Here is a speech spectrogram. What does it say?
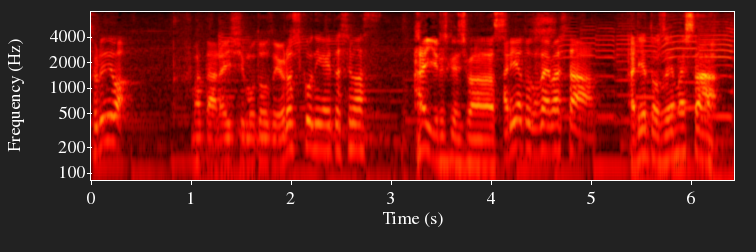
それではまた来週もどうぞよろしくお願いいたします。はいよろしくお願いします。ありがとうございました。ありがとうございました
